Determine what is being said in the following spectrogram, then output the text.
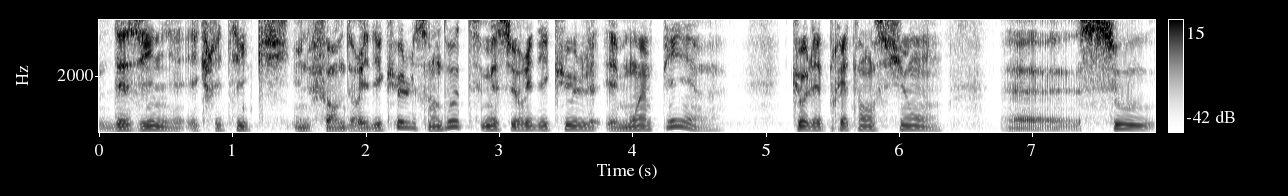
désigne et critique une forme de ridicule, sans doute, mais ce ridicule est moins pire que les prétentions sous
